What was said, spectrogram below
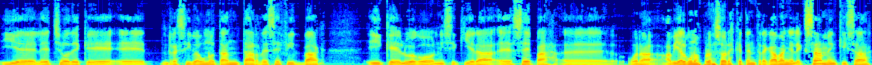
y el hecho de que eh, reciba uno tan tarde ese feedback y que luego ni siquiera eh, sepas, eh, bueno, había algunos profesores que te entregaban el examen, quizás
